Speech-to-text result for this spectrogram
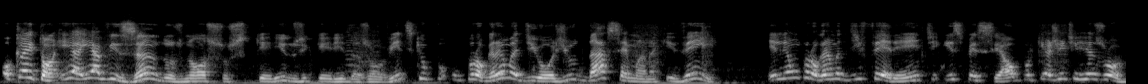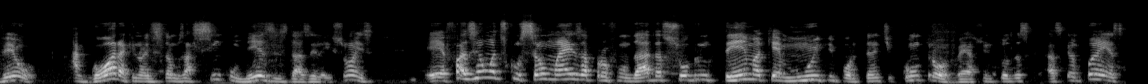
Ô, Cleiton, e aí avisando os nossos queridos e queridas ouvintes que o, o programa de hoje e o da semana que vem, ele é um programa diferente, especial, porque a gente resolveu, agora que nós estamos há cinco meses das eleições, é, fazer uma discussão mais aprofundada sobre um tema que é muito importante e controverso em todas as campanhas,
